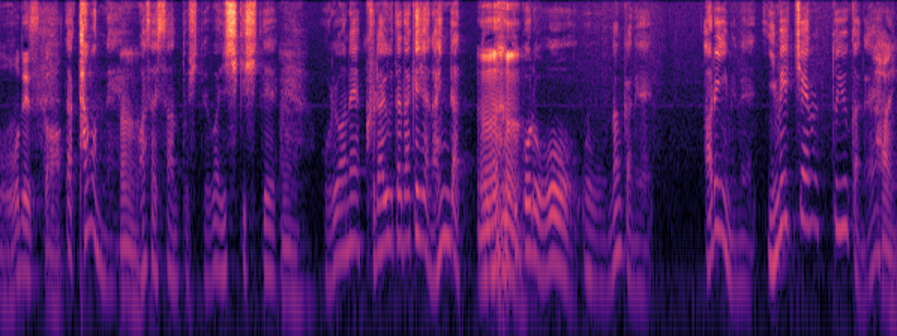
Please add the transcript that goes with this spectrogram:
のは。そうですか。だから多分ねうん。正志さんとしては意識して、うん。俺はね暗い歌だけじゃないんだっていうところを、う んなんかねある意味ねイメチェンというかね、はい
